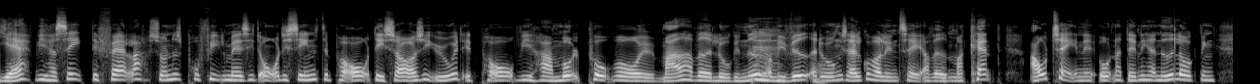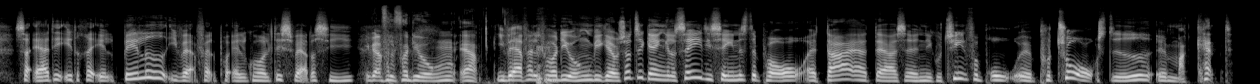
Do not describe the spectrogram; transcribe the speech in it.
Ja, vi har set, det falder sundhedsprofilmæssigt over de seneste par år. Det er så også i øvrigt et par år, vi har målt på, hvor øh, meget har været lukket ned, mm. og vi ved, at unges alkoholindtag har været markant aftagende under denne her nedlukning. Så er det et reelt billede, i hvert fald på alkohol. Det er svært at sige. I hvert fald for de unge, ja. I hvert fald for de unge. Vi kan jo så til gengæld se de seneste par år, at der er deres øh, nikotinforbrug øh, på to år steget markant.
